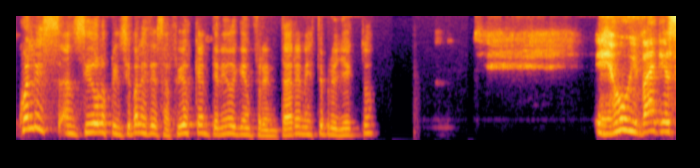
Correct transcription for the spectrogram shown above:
¿Cuáles han sido los principales desafíos que han tenido que enfrentar en este proyecto? uy, varios.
